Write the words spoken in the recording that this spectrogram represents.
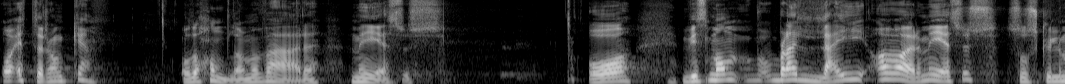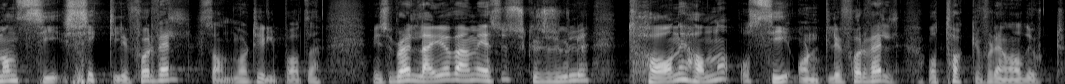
og ettertanke. Og det handla om å være med Jesus. Og hvis man blei lei av å være med Jesus, så skulle man si skikkelig farvel. han var tydelig på at Hvis du blei lei av å være med Jesus, skulle du ta han i handa og si ordentlig farvel. Og takke for det han hadde gjort.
